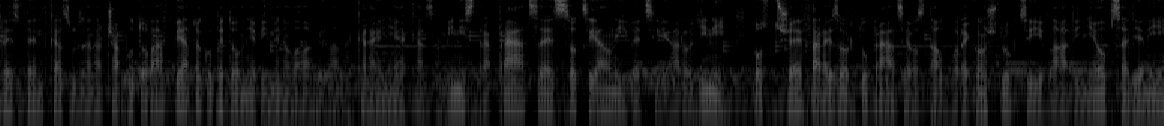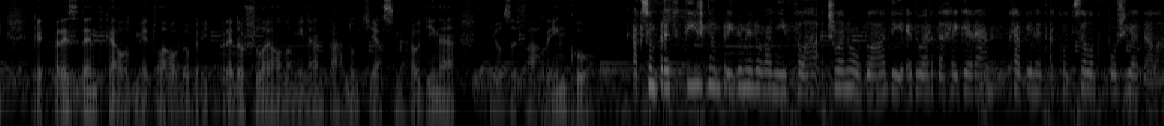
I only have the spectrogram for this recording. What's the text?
Prezidentka Zuzana Čaputová v piatok opätovne vymenovala Milana Krajniaka za ministra práce, sociálnych vecí a rodiny. Post šéfa rezortu práce ostal po rekonštrukcii vlády neobsadený, keď prezidentka odmietla odobriť predošlého nominanta hnutia Sme rodina Jozefa Hlinku. Ak som pred týždňom pri vymenovaní vlá- členov vlády Eduarda Hegera kabinet ako celok požiadala,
